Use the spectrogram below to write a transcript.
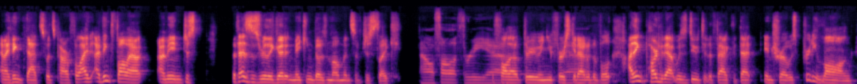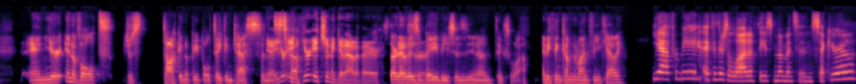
And I think that's what's powerful. I, I think Fallout. I mean, just Bethesda's really good at making those moments of just like oh fallout 3 yeah Fallout 3 when you first get out of the vault. I think part of that was due to the fact that that intro was pretty long and you're in a vault just talking to people, taking tests and yeah you're stuff. you're itching to get out of there Start out for as a baby, so you know, it takes a while. Anything come to mind for you, Kallie? Yeah, for me, I think there's a lot of these moments in Sekiro.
